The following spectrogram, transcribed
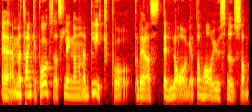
Eh, med tanke på också att slänger man en blick på, på deras, det laget de har just nu som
